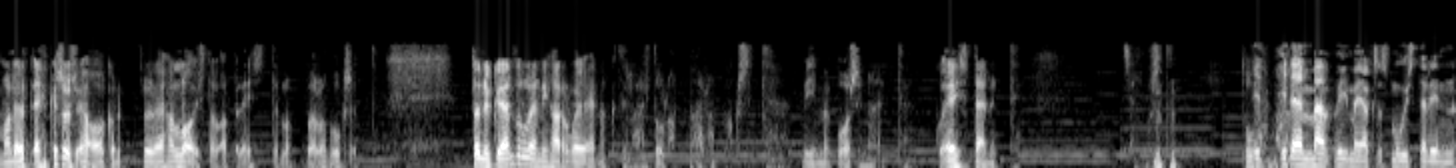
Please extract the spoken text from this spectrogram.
mä olin, että ehkä se olisi ihan ok, se oli ihan loistava peli sitten loppujen lopuksi, että mutta nykyään tulee niin harvoja ennakkotilailtua loppujen lopuksi, että viime vuosina, että kun ei sitä nyt semmoista It, ite mä viime jaksossa muistelin,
